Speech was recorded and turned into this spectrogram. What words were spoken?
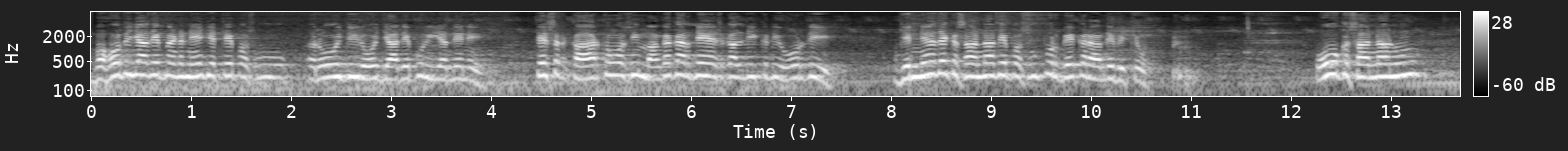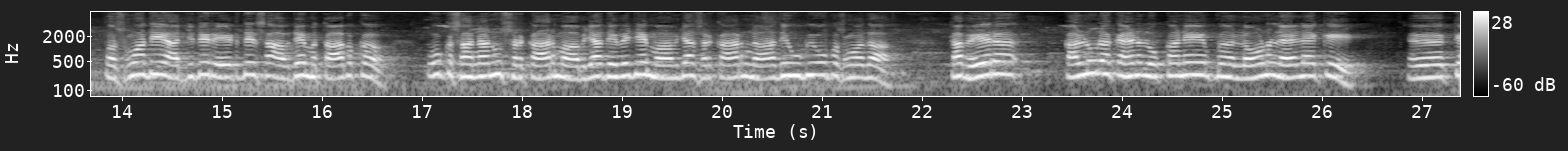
ਬਹੁਤ ਜ਼ਿਆਦਾ ਪਿੰਡ ਨੇ ਜਿੱਥੇ ਪਸ਼ੂ ਰੋਜ਼ ਦੀ ਰੋਜ਼ ਜ਼ਿਆਦਾ ਭੁਰੀ ਜਾਂਦੇ ਨੇ। ਤੇ ਸਰਕਾਰ ਤੋਂ ਅਸੀਂ ਮੰਗ ਕਰਦੇ ਹਾਂ ਇਸ ਗੱਲ ਦੀ ਇੱਕ ਦੀ ਹੋਰ ਦੀ, ਜਿੰਨਿਆਂ ਦੇ ਕਿਸਾਨਾਂ ਦੇ ਪਸ਼ੂ ਭੁਰ ਗਏ ਘਰਾਂ ਦੇ ਵਿੱਚੋਂ, ਉਹ ਕਿਸਾਨਾਂ ਨੂੰ ਪਸ਼ੂਆਂ ਦੇ ਅੱਜ ਦੇ ਰੇਟ ਦੇ ਹਿਸਾਬ ਦੇ ਮੁਤਾਬਕ ਉਹ ਕਿਸਾਨਾਂ ਨੂੰ ਸਰਕਾਰ ਮੁਆਵਜ਼ਾ ਦੇਵੇ ਜੇ ਮੁਆਵਜ਼ਾ ਸਰਕਾਰ ਨਾ ਦੇਊਗੀ ਉਹ ਪਸ਼ੂਆਂ ਦਾ ਤਾਂ ਫਿਰ ਕੱਲ ਨੂੰ ਨਾ ਕਹਿਣ ਲੋਕਾਂ ਨੇ ਲੋਨ ਲੈ ਲੈ ਕੇ ਅ,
